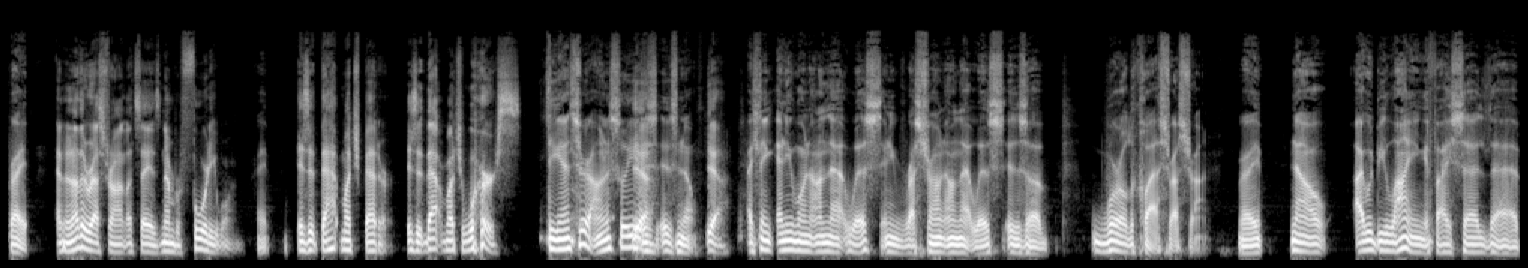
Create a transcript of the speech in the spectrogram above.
Right. and another restaurant, let's say, is number 41. Right. Is it that much better? Is it that much worse? The answer, honestly, Yeah. is is no. Yeah. I think anyone on that list, any restaurant on that list, is a world class restaurant. Right now, I would be lying if I said that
